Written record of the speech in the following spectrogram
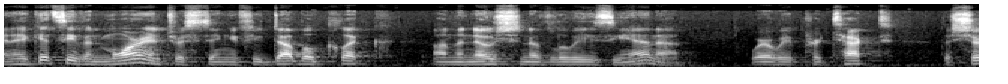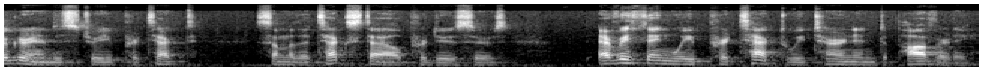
And it gets even more interesting if you double click on the notion of Louisiana, where we protect the sugar industry, protect some of the textile producers. Everything we protect, we turn into poverty.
